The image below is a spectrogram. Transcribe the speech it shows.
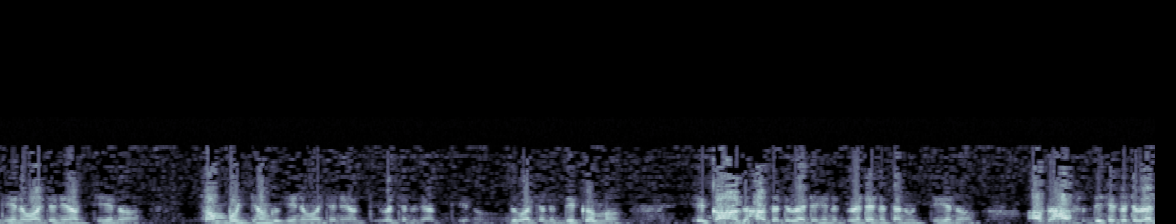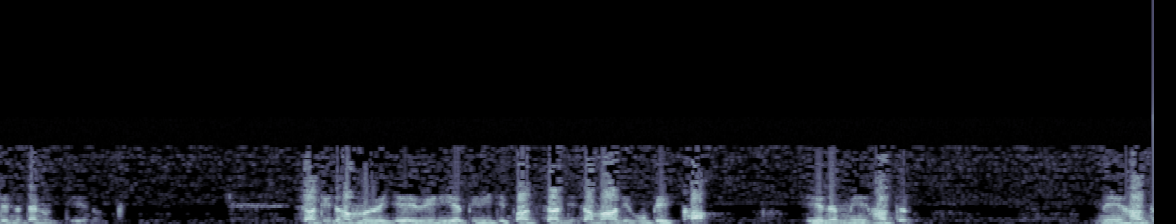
කියන වචනයක් තියෙනවා සම්බොජ්ජංග කියන වචනයක් වචන දෙකක් තියෙනවා. ඒ වචන දෙකම එක අදහසට වැටෙන වැටෙන තැනුත් තියෙනවා. අදහස් දෙකකට වැටෙන තැනුත් තියෙනවා. සති ධම්ම විජේ විරිය පීති පස්සද්ධි සමාධි උපේක්ඛා කියන මේ හත මේ හත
